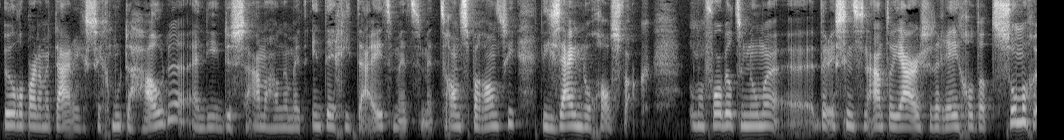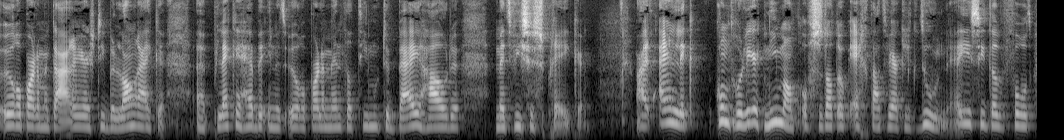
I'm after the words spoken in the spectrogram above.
Europarlementariërs zich moeten houden. En die dus samenhangen met integriteit, met, met transparantie, die zijn nogal zwak. Om een voorbeeld te noemen, eh, er is sinds een aantal jaar is de regel dat sommige Europarlementariërs die belangrijke uh, plekken hebben in het Europarlement, dat die moeten bijhouden met wie ze spreken. Maar uiteindelijk controleert niemand of ze dat ook echt daadwerkelijk doen. Je ziet dat bijvoorbeeld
